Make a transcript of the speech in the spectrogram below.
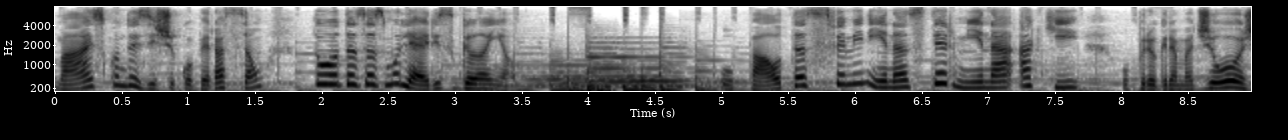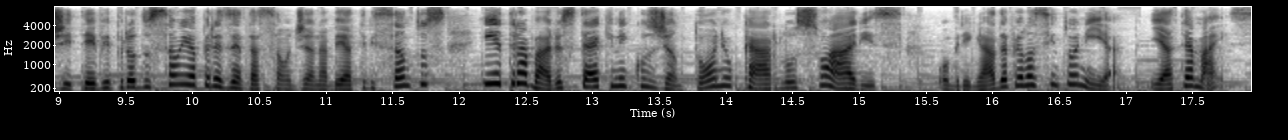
mas quando existe cooperação, todas as mulheres ganham. O Pautas Femininas termina aqui. O programa de hoje teve produção e apresentação de Ana Beatriz Santos e trabalhos técnicos de Antônio Carlos Soares. Obrigada pela sintonia e até mais.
